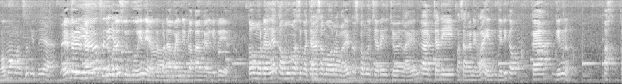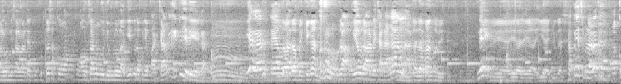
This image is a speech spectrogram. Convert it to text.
Ngomong langsung gitu ya. Ya dari Iya, dari- daripada serius. selingkuhin ya, daripada main di belakang kayak gitu ya. Kalau modelnya kamu masih pacaran sama orang lain terus kamu cari cewek lain, ah cari pasangan yang lain. Jadi kalau kayak gini loh. Ah, kalau misalnya nanti aku putus aku nggak usah nunggu jomblo lagi, aku udah punya pacar kayak gitu jadi ya kan. hmm. Iya kan? Kayak udah udah ada backingan udah ya udah ada cadangan lah. cadangan sorry Nih, iya iya iya iya juga sih tapi sebenarnya aku, aku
